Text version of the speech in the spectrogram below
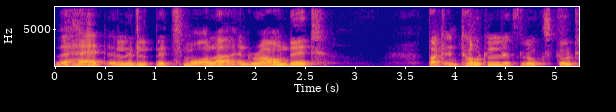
The head a little bit smaller and rounded. But in total it looks good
